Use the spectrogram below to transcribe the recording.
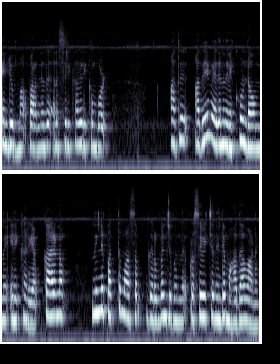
എന്റെ ഉമ്മ പറഞ്ഞത് അനുസരിക്കാതിരിക്കുമ്പോൾ അത് അതേ വേദന നിനക്കും ഉണ്ടാവുമെന്ന് എനിക്കറിയാം. കാരണം നിന്നെ പത്ത് മാസം ഗർഭം ചുമന്ന് പ്രസവിച്ച നിന്റെ മാതാവാണ്.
